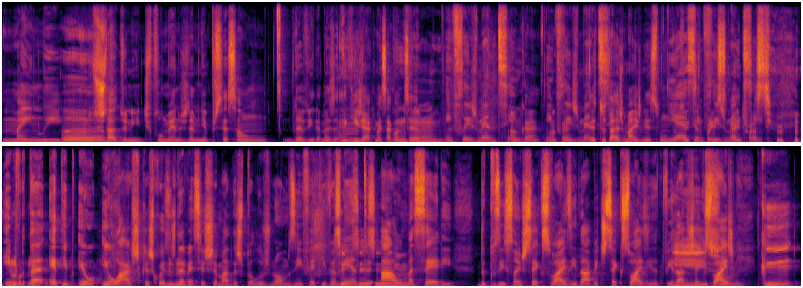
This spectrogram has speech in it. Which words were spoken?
mainly Ah. nos Estados Unidos, pelo menos na minha percepção da vida. Mas aqui já começa a acontecer. Uhum, infelizmente sim. Ok. Infelizmente. Tu estás mais nesse mundo do Yes, Twitter, por isso I trust sim. you. E portanto, é tipo, eu, eu acho que as coisas devem ser chamadas pelos nomes e efetivamente Sim, sim, sim. há uma série de posições sexuais e de hábitos sexuais e de atividades Isso. Uhum. sexuais que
